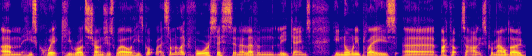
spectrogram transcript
Um, he's quick. He rides challenges well. He's got like something like four assists in eleven league games. He normally plays uh, back up to Alex Grimaldo.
